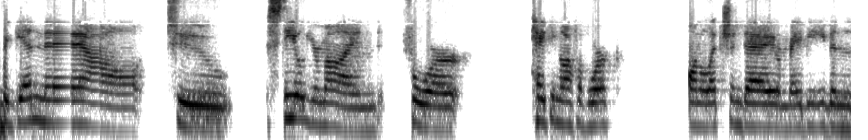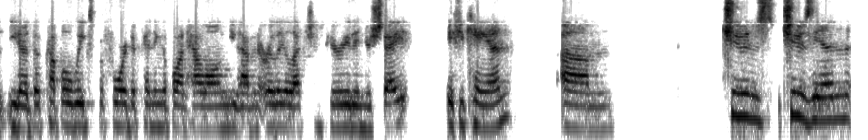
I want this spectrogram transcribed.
begin now to steel your mind for taking off of work on election day or maybe even you know the couple of weeks before depending upon how long you have an early election period in your state if you can. Um, choose choose in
